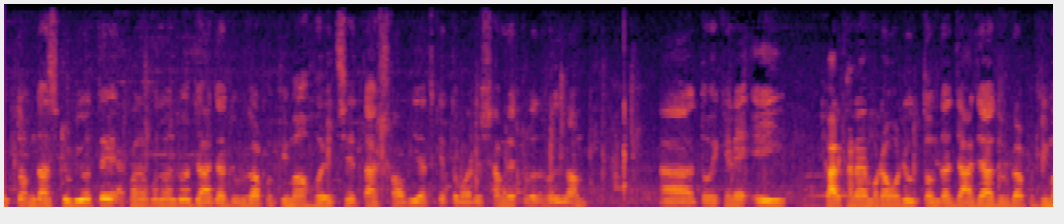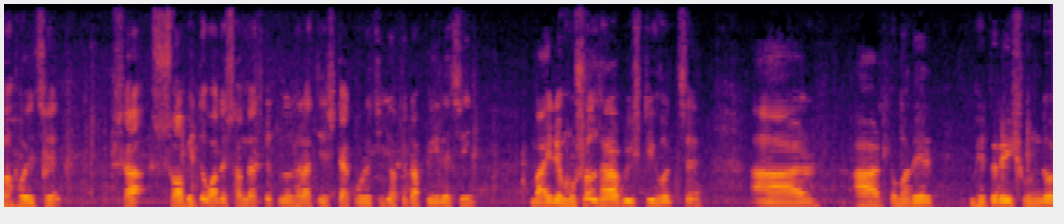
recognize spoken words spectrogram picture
উত্তম দাস স্টুডিওতে এখনও পর্যন্ত যা যা দুর্গা প্রতিমা হয়েছে তার সবই আজকে তোমাদের সামনে তুলে ধরলাম। তো এখানে এই কারখানায় মোটামুটি উত্তম দাস যা যা দুর্গা প্রতিমা হয়েছে সবই তোমাদের সামনে আজকে তুলে ধরার চেষ্টা করেছি, যতটা পেরেছি। বাইরে মুষলধারা বৃষ্টি হচ্ছে, আর আর তোমাদের ভেতরে এই সুন্দর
